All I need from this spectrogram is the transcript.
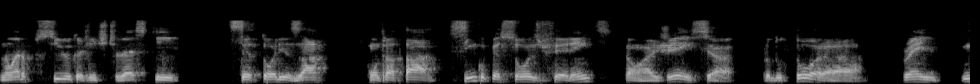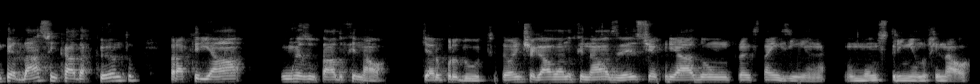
não era possível que a gente tivesse que setorizar, contratar cinco pessoas diferentes, então agência, produtora, brand, um pedaço em cada canto para criar um resultado final, que era o produto. Então a gente chegava lá no final, às vezes tinha criado um Frankensteinzinho, né? um monstrinho no final.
